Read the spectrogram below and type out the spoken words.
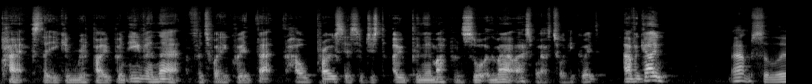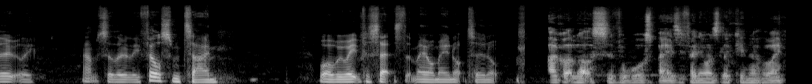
packs that you can rip open, even that for twenty quid. That whole process of just opening them up and sorting them out, that's worth twenty quid. Have a go. Absolutely, absolutely. Fill some time while we wait for sets that may or may not turn up. I've got a lot of Civil War spares if anyone's looking the other way.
